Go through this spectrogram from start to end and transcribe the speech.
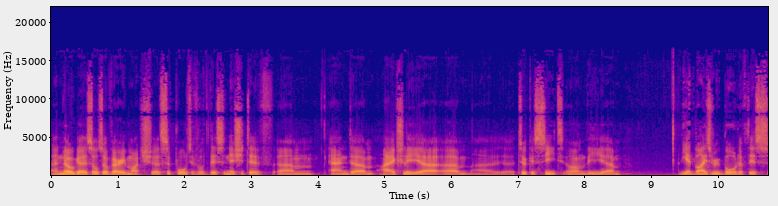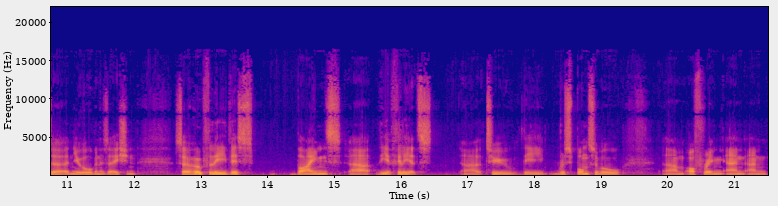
And Noga is also very much uh, supportive of this initiative. Um, and um, I actually uh, um, took a seat on the um, the advisory board of this new organization. So hopefully this binds uh, the affiliates uh, to the responsible um, offering and, and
